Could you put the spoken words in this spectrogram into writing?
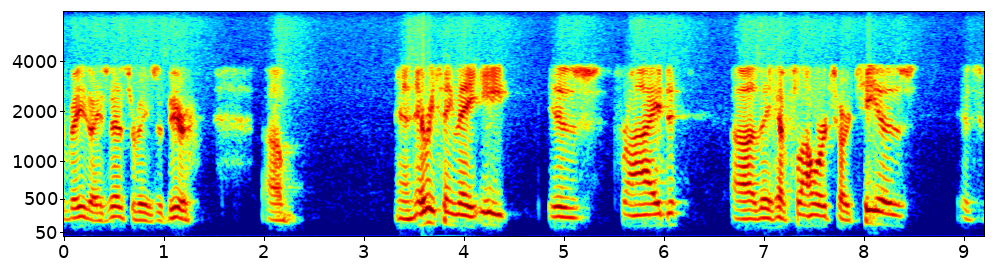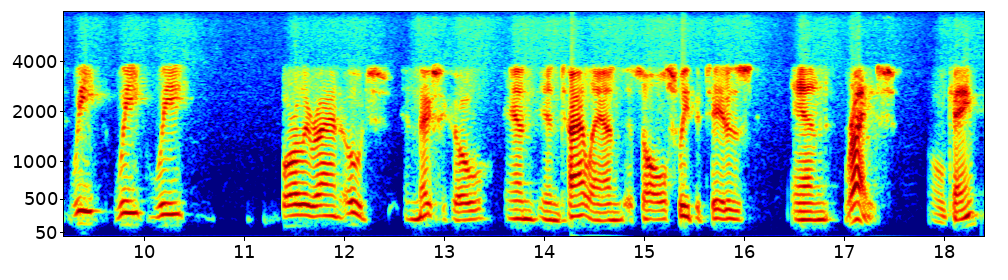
cerveza, I said cerveza, beer. Um, and everything they eat is fried. Uh, they have flour tortillas. It's wheat, wheat, wheat, barley, rye, and oats in Mexico. And in Thailand, it's all sweet potatoes and rice. Okay?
